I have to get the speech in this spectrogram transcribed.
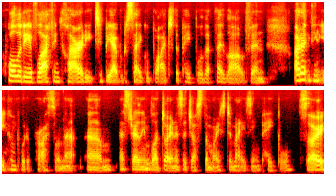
quality of life and clarity to be able to say goodbye to the people that they love. And I don't think you can put a price on that. Um, Australian blood donors are just the most amazing people. So,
